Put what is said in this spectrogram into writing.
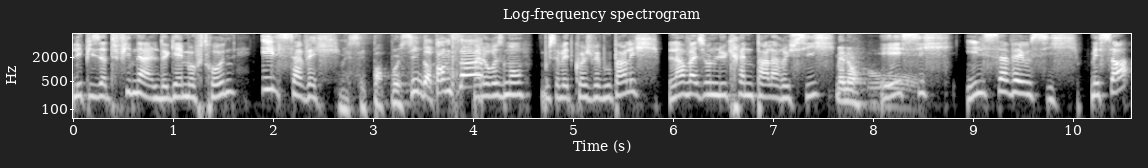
l'épisode final de Game of Thrones, ils savaient. Mais c'est pas possible d'entendre ça Malheureusement, vous savez de quoi je vais vous parler. L'invasion de l'Ukraine par la Russie. Mais non. Et si, ils savaient aussi. Mais ça,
